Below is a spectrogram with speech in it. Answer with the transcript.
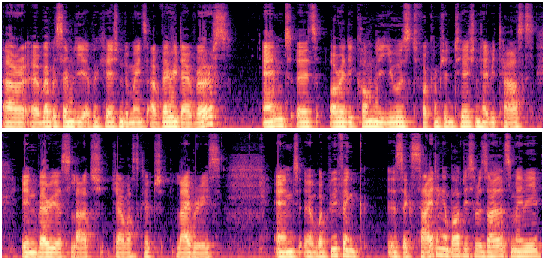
are uh, WebAssembly application domains are very diverse and it's already commonly used for computation heavy tasks in various large JavaScript libraries. And uh, what we think is exciting about these results maybe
